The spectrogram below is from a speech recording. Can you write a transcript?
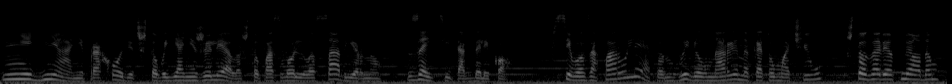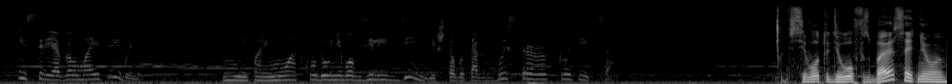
Ни дня не проходит, чтобы я не жалела, что позволила Сабьерну зайти так далеко. Всего за пару лет он вывел на рынок эту мочу, что зовет медом, и срезал мои прибыли. Не пойму, откуда у него взялись деньги, чтобы так быстро раскрутиться. Всего-то делов избавиться от него?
